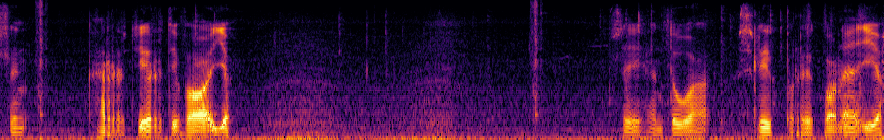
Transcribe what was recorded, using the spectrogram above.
Tosin härrät irti vaan ja siihen tuo slippurikone ja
